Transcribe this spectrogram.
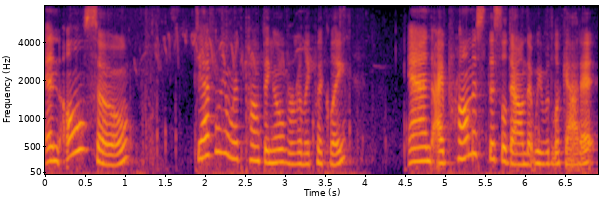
And also, definitely worth popping over really quickly. And I promised Thistledown that we would look at it.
